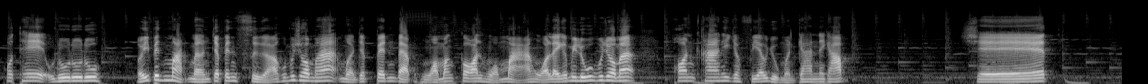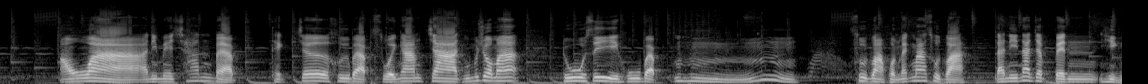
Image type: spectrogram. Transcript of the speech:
โคตรเท่ดูดูดูเฮ้ยเป็นหมัดเหมือนจะเป็นเสือคุณผู้ชมฮะเหมือนจะเป็นแบบหัวมังกรหัวหมาหัวอะไรก็ไม่รู้คุณผู้ชมฮะค่อนข้างที่จะเฟี้ยวอยู่เหมือนกันนะครับเชด เอาว่ะแอนิเมชันแบบเท็กเจอร์คือแบบสวยงามจัดคุณผู้ชมฮะดูสิคูแบบอืสูตรว่าผลแมกมาสูตรว่าและนี้น่าจะเป็นหิ่ง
